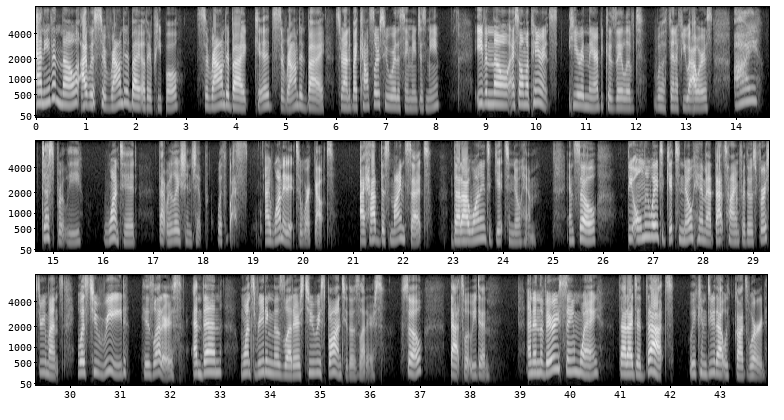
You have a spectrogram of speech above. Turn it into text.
And even though I was surrounded by other people, surrounded by kids, surrounded by surrounded by counselors who were the same age as me, even though I saw my parents here and there because they lived within a few hours. I desperately wanted that relationship with Wes. I wanted it to work out. I had this mindset that I wanted to get to know him. And so, the only way to get to know him at that time for those first three months was to read his letters. And then, once reading those letters, to respond to those letters. So, that's what we did. And in the very same way that I did that, we can do that with God's Word.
